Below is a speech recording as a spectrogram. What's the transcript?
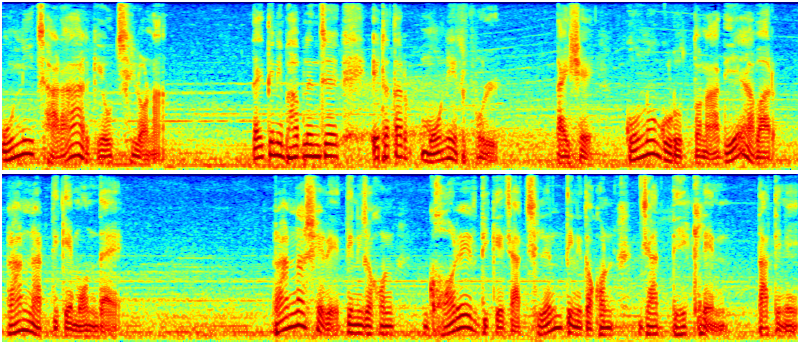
উনি ছাড়া আর কেউ ছিল না। তাই তিনি ভাবলেন যে এটা তার মনের ভুল। তাই সে কোনো গুরুত্ব না দিয়ে আবার রান্নার দিকে মন দেয়। রান্না সেরে তিনি যখন ঘরের দিকে যাচ্ছিলেন, তিনি তখন যা দেখলেন তা তিনি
